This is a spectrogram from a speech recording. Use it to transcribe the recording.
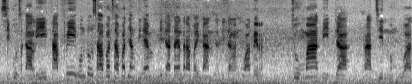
sibuk sekali. Tapi untuk sahabat-sahabat yang DM tidak ada yang terabaikan. Jadi jangan khawatir. Cuma tidak rajin membuat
